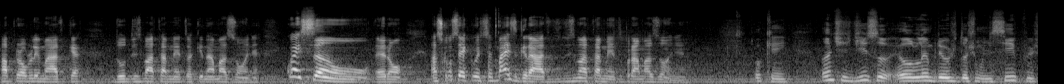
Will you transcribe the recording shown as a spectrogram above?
à problemática do desmatamento aqui na Amazônia. Quais são, Eron, as consequências mais graves do desmatamento para a Amazônia? Ok. Antes disso, eu lembrei os dois municípios,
